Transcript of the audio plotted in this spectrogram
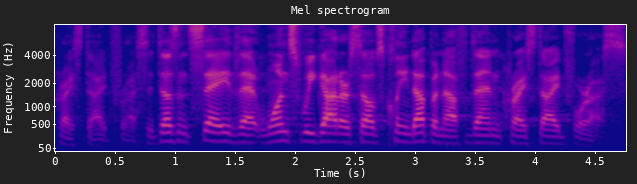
Christ died for us. It doesn't say that once we got ourselves cleaned up enough, then Christ died for us.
